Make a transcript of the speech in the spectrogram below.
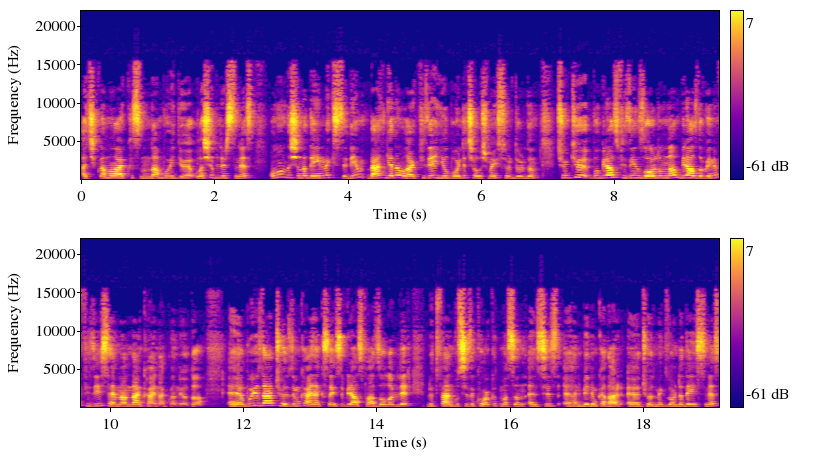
Açıklamalar kısmından bu videoya ulaşabilirsiniz. Onun dışında değinmek istediğim, ben genel olarak fiziğe yıl boyunca çalışmayı sürdürdüm. Çünkü bu biraz fiziğin zorluğundan, biraz da benim fiziği sevmemden kaynaklanıyordu. Ee, bu yüzden çözdüğüm kaynak sayısı biraz fazla olabilir. Lütfen bu sizi korkutmasın. Ee, siz e, hani benim kadar e, çözmek zorunda değilsiniz.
